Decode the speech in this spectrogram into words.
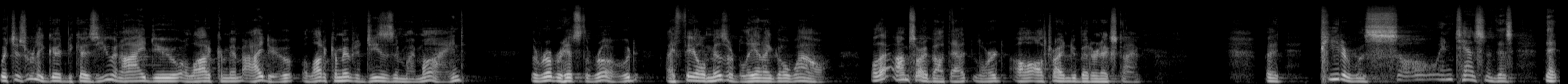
which is really good because you and I do a lot of commitment. I do a lot of commitment to Jesus in my mind. The rubber hits the road. I fail miserably, and I go, "Wow, well, that, I'm sorry about that, Lord. I'll, I'll try and do better next time." But Peter was so intense in this that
